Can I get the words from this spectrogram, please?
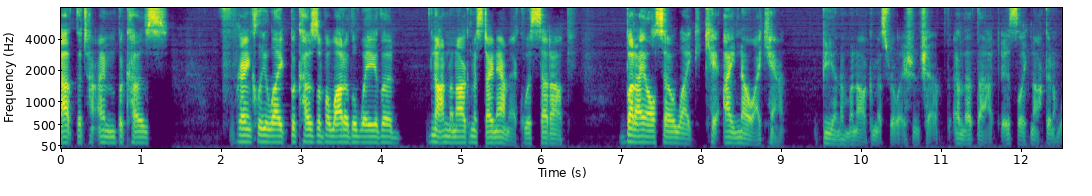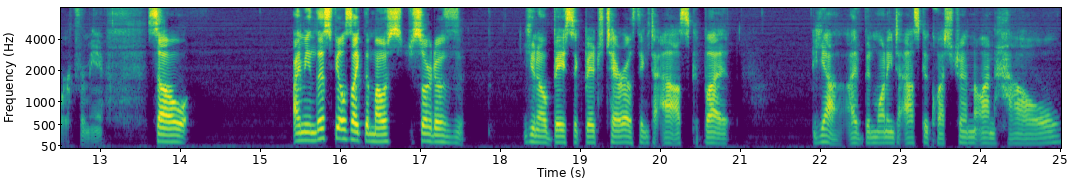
at the time because, frankly, like because of a lot of the way the non monogamous dynamic was set up. But I also like, can't, I know I can't be in a monogamous relationship and that that is like not going to work for me. So I mean, this feels like the most sort of you know, basic bitch tarot thing to ask, but yeah, I've been wanting to ask a question on how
